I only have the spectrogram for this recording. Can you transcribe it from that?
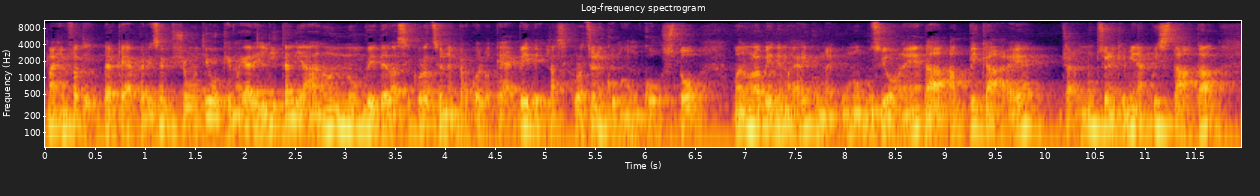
ma infatti perché? Per il semplice motivo che magari l'italiano non vede l'assicurazione per quello che è, vede l'assicurazione come un costo, ma non la vede magari come un'opzione da applicare, cioè un'opzione che viene acquistata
